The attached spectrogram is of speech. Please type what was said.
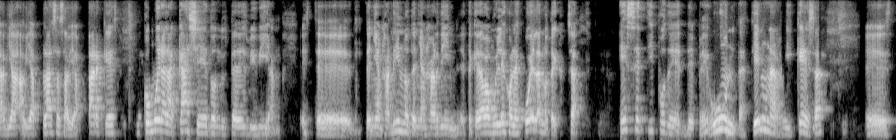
Había, había plazas, había parques. ¿Cómo era la calle donde ustedes vivían? Este, ¿Tenían jardín? ¿No tenían jardín? ¿Te quedaba muy lejos la escuela? ¿No te... O sea, ese tipo de, preguntas tiene una riqueza. Este,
